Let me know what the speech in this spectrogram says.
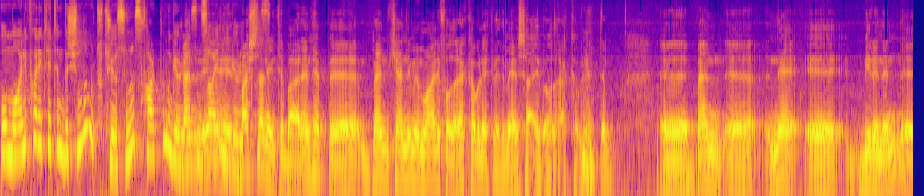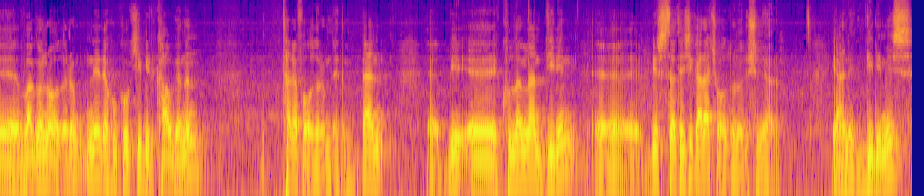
o muhalif hareketin dışında mı tutuyorsunuz? Farklı mı görüyorsunuz? Ben ayrı mı e, görüyorsunuz? baştan itibaren hep e, ben kendimi muhalif olarak kabul etmedim. Ev sahibi olarak kabul ettim. E, ben e, ne e, birinin e, vagonu olurum ne de hukuki bir kavganın tarafı olurum dedim. Ben bir e, kullanılan dilin e, bir stratejik araç olduğunu düşünüyorum. Yani dilimiz,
